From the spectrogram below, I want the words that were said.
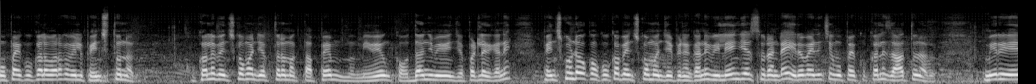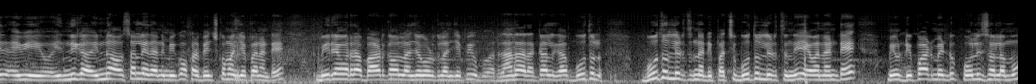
ముప్పై కుక్కల వరకు వీళ్ళు పెంచుతున్నారు. కుక్కలు పెంచుకోమని చెప్తున్నాం మాకు తప్పేం మేమేం వద్దని మేమేం చెప్పట్లేదు కానీ పెంచుకుంటే ఒక కుక్క పెంచుకోమని చెప్పినాం కానీ వీళ్ళు ఏం చేస్తున్నారంటే ఇరవై నుంచి ముప్పై కుక్కల్ని జాతున్నారు. మీరు ఇవి ఇన్ని ఇన్ని అవసరం లేదండి మీకు అక్కడ పెంచుకోమని చెప్పానంటే మీరెవరా బాడకావాలి లంజగొడుకులు అని చెప్పి నానా రకాలుగా బూతులు బూతులు తిడుతుందండి పచ్చి బూతులు తిడుతుంది. ఏమనంటే మేము డిపార్ట్మెంట్ పోలీసు వాళ్ళము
